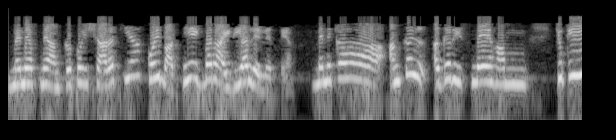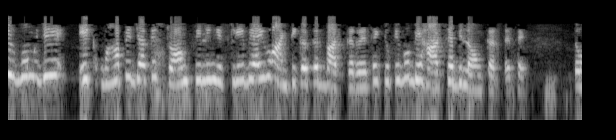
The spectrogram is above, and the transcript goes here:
मैंने अपने अंकल को इशारा किया, कोई बात नहीं, एक बार आइडिया ले लेते हैं। मैंने कहा अंकल अगर इसमें हम, क्योंकि वो मुझे एक वहाँ पे जाके स्ट्रांग फीलिंग इसलिए भी आई, वो आंटी कर कर बात कर रहे थे, क्योंकि वो बिहार से बिलोंग करते थे। तो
